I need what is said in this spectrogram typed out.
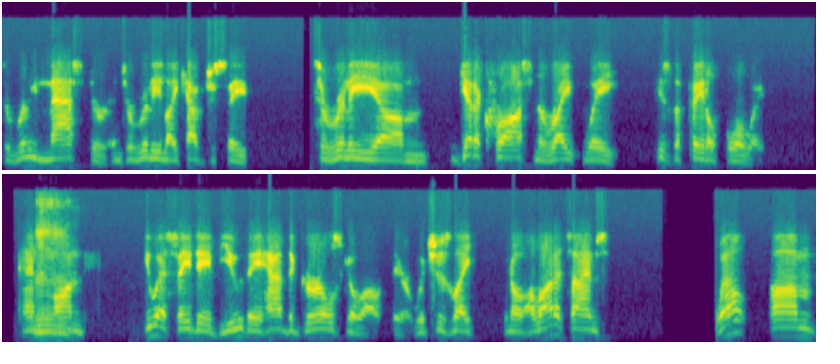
to really master and to really like how could you say, to really um, get across in the right way, is the fatal four way. And mm. on USA debut, they had the girls go out there, which is like, you know, a lot of times, well, um,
